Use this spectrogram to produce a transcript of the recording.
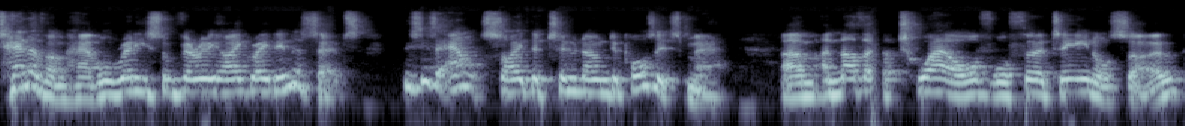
10 of them have already some very high grade intercepts. This is outside the two known deposits, Matt. Um, another 12 or 13 or so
